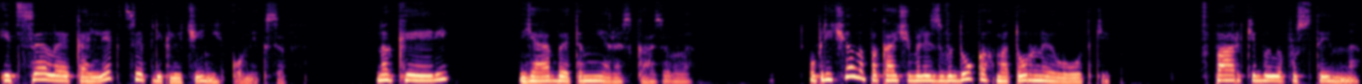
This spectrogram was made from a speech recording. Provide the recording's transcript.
и целая коллекция приключений комиксов. Но Кэрри я об этом не рассказывала. У причала покачивались в доках моторные лодки. В парке было пустынно.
